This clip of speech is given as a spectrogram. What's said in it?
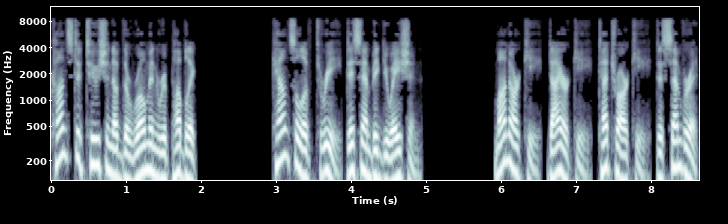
Constitution of the Roman Republic. Council of Three disambiguation. Monarchy, diarchy, tetrarchy, decemvirate.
